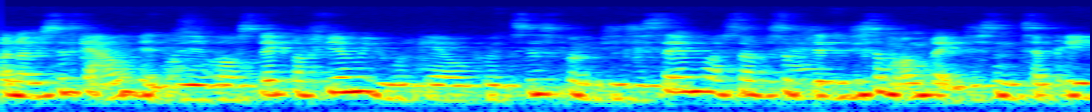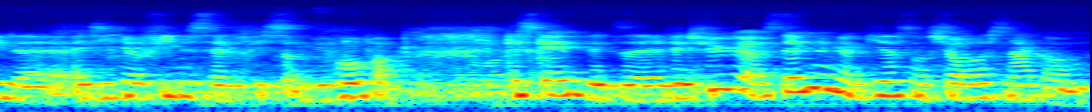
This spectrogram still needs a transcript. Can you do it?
Og når vi så skal afhente vores lækre firmajulegaver på et tidspunkt i december, så, så bliver det ligesom omringet i sådan en tapet af, af de her fine selfies, som vi håber kan skabe lidt, uh, lidt hygge og stemning og give os noget sjovt at snakke om.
